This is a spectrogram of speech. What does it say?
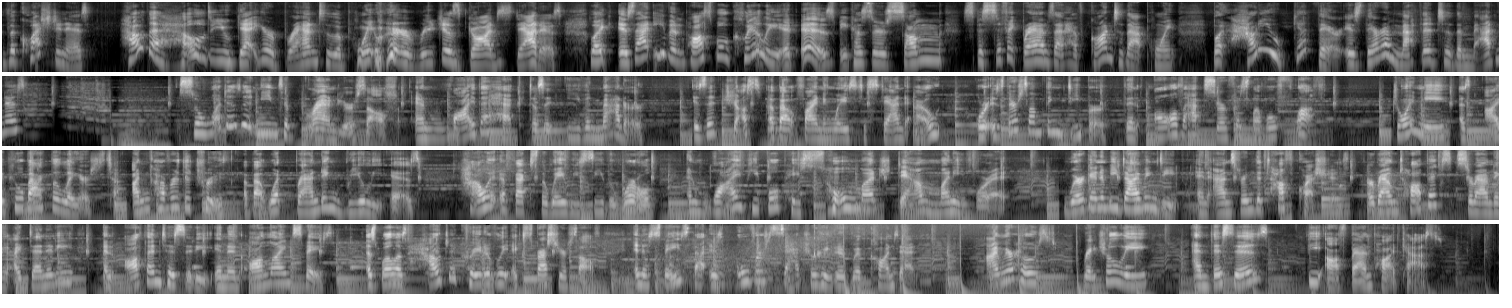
The question is, how the hell do you get your brand to the point where it reaches God status? Like, is that even possible? Clearly it is, because there's some specific brands that have gone to that point. But how do you get there? Is there a method to the madness? So, what does it mean to brand yourself? And why the heck does it even matter? Is it just about finding ways to stand out? Or is there something deeper than all that surface level fluff? Join me as I peel back the layers to uncover the truth about what branding really is, how it affects the way we see the world, and why people pay so much damn money for it. We're going to be diving deep and answering the tough questions around topics surrounding identity and authenticity in an online space, as well as how to creatively express yourself in a space that is oversaturated with content. I'm your host, Rachel Lee, and this is the Off Brand Podcast.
